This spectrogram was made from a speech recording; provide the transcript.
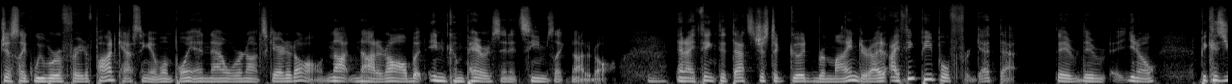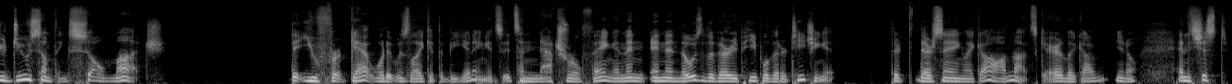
Just like we were afraid of podcasting at one point and now we're not scared at all. Not not at all, but in comparison it seems like not at all. Hmm. And I think that that's just a good reminder. I, I think people forget that. They they you know, because you do something so much that you forget what it was like at the beginning. It's it's a natural thing. And then and then those are the very people that are teaching it. They're they're saying like, "Oh, I'm not scared." Like I'm, you know. And it's just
